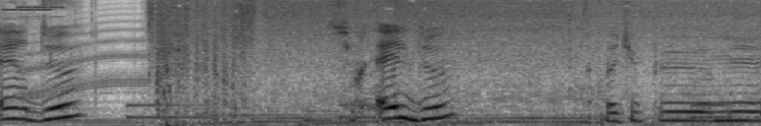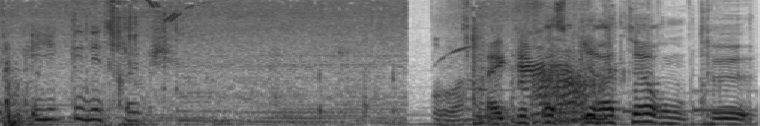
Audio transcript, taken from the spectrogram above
R2. Sur L2. Bah tu peux me éjecter des trucs. Avec notre aspirateur, on peut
